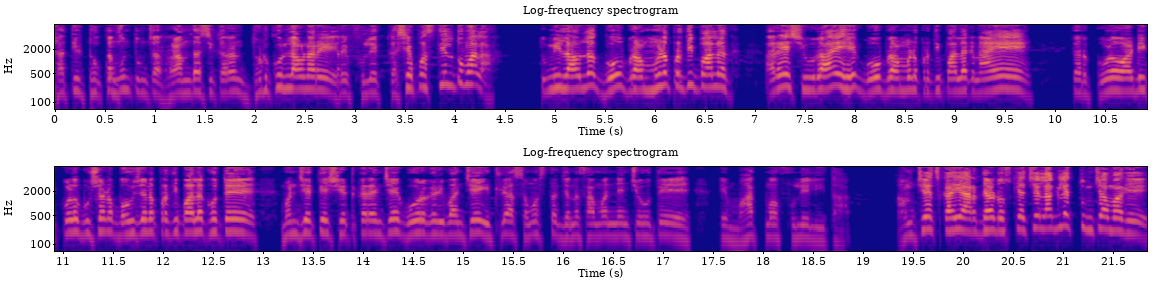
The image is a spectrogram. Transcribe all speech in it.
छाती ठोकून तुमचं रामदासीकरण धुडकून लावणारे. अरे फुले कसे पसतील तुम्हाला? तुम्ही लावलं गो ब्राह्मण प्रतिपालक. अरे शिवराय हे गो ब्राह्मण प्रतिपालक नाही तर कुळवाडी कुळभूषण बहुजन प्रतिपालक होते. म्हणजे ते शेतकऱ्यांचे गोरगरिबांचे इथल्या समस्त जनसामान्यांचे होते. हे महात्मा फुले लिहितात. आमचेच काही अर्ध्या डोसक्याचे लागलेत तुमच्या मागे.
